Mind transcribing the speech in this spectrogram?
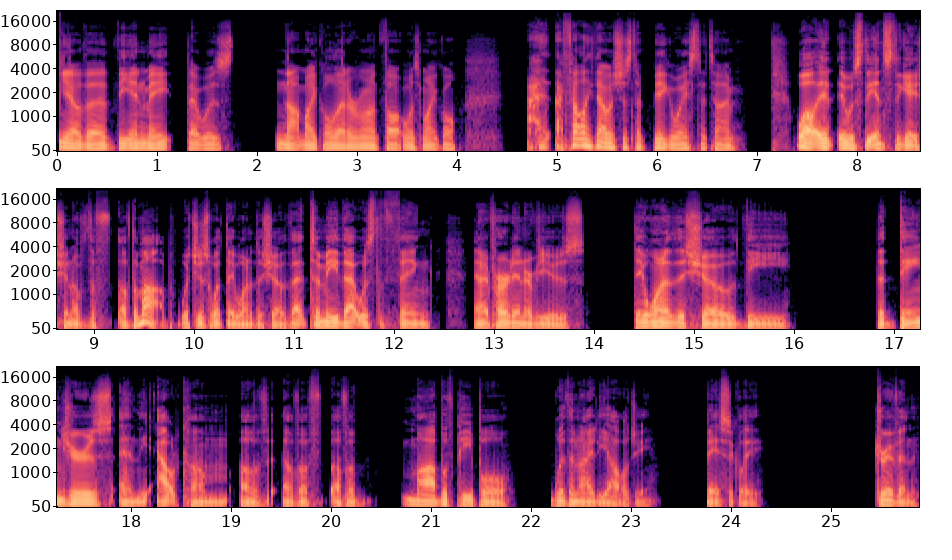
you know, the the inmate that was not Michael that everyone thought was Michael. I, I felt like that was just a big waste of time. Well, it, it was the instigation of the of the mob, which is what they wanted to show. That to me, that was the thing. And I've heard interviews. They wanted to show the the dangers and the outcome of of a of a mob of people with an ideology, basically driven,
